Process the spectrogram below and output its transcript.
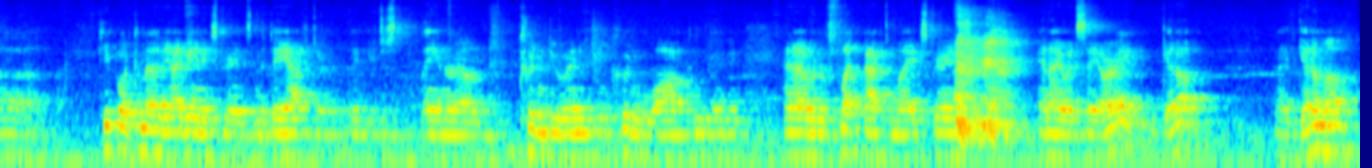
uh, people would come out of the Ibogaine experience, and the day after, they'd be just laying around, couldn't do anything, couldn't walk, couldn't do anything. And I would reflect back to my experience, and I would say, all right, get up. And I'd get them up,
